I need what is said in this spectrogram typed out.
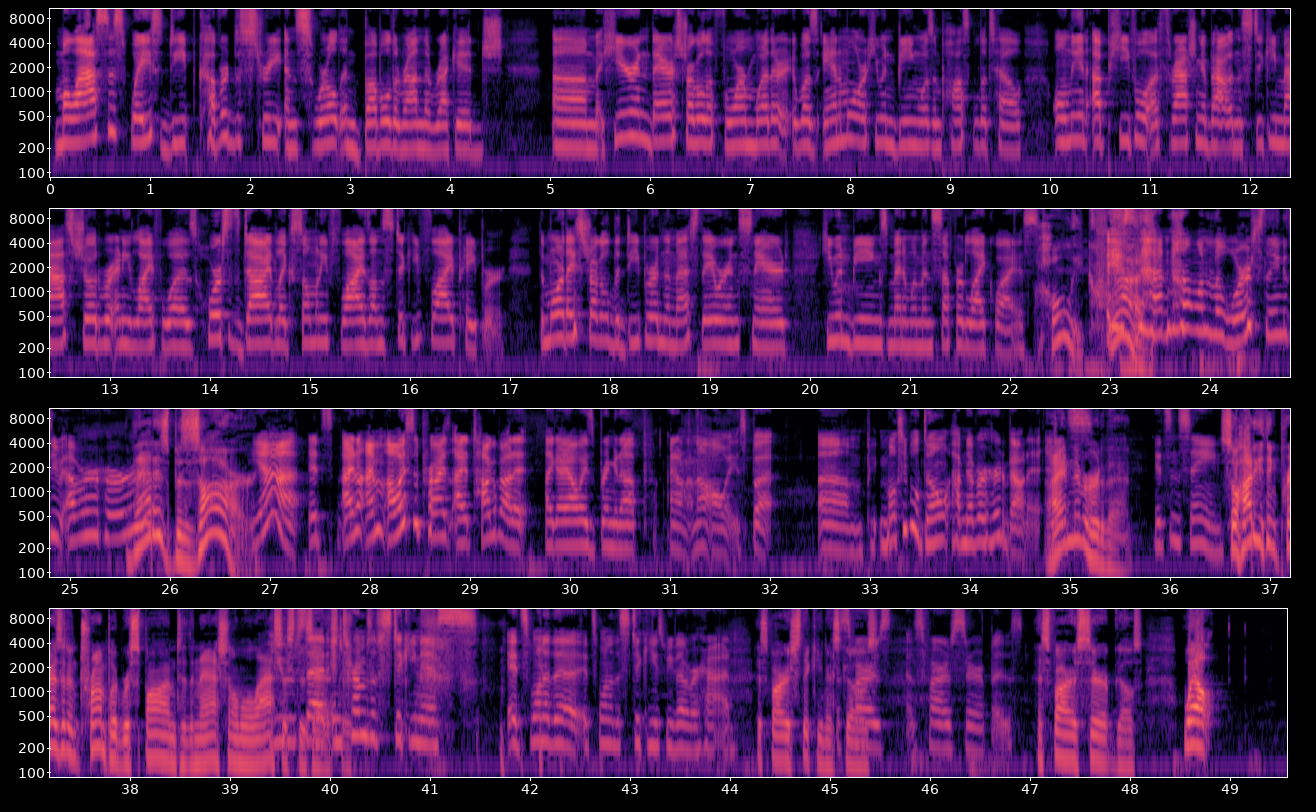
Molasses waist deep covered the street and swirled and bubbled around the wreckage. Um, here and there struggled to form. Whether it was animal or human being was impossible to tell. Only an upheaval, a thrashing about in the sticky mass showed where any life was. Horses died like so many flies on sticky fly paper. The more they struggled, the deeper in the mess they were ensnared. Human beings, men and women, suffered likewise. Holy crap! Is that not one of the worst things you've ever heard? that is bizarre. yeah, it's. I don't, I'm always surprised. I talk about it like I always bring it up. I don't know, not always, but um, most people don't have never heard about it. I've never heard of that. It's insane. So, how do you think President Trump would respond to the national You molasses said disaster? in terms of stickiness, it's one of the it's one of the stickiest we've ever had as far as stickiness as goes, far as as far as syrup is. as far as syrup goes. Well,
